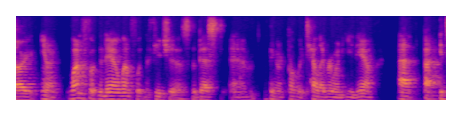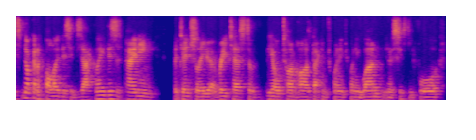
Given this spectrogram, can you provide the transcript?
So, you know, one foot in the now, one foot in the future. That's the best um, thing I'd probably tell everyone here now. Uh, but it's not going to follow this exactly. This is painting potentially a retest of the all-time highs back in 2021. You know, 64.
